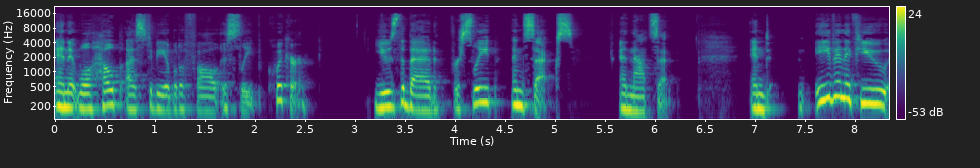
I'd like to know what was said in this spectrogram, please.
and it will help us to be able to fall asleep quicker. Use the bed for sleep and sex, and that's it. And even if you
